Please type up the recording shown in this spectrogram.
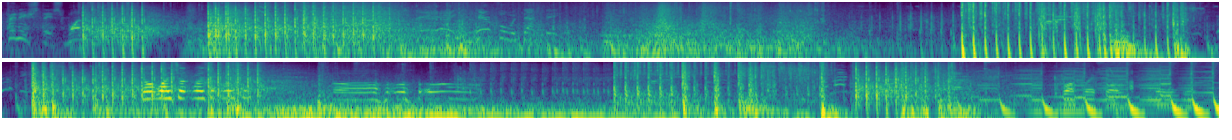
Finish this once and for all. Hey, hey, careful with that thing. No, one shot, one shot, one shot. Oh, oh, oh. Was my fault.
